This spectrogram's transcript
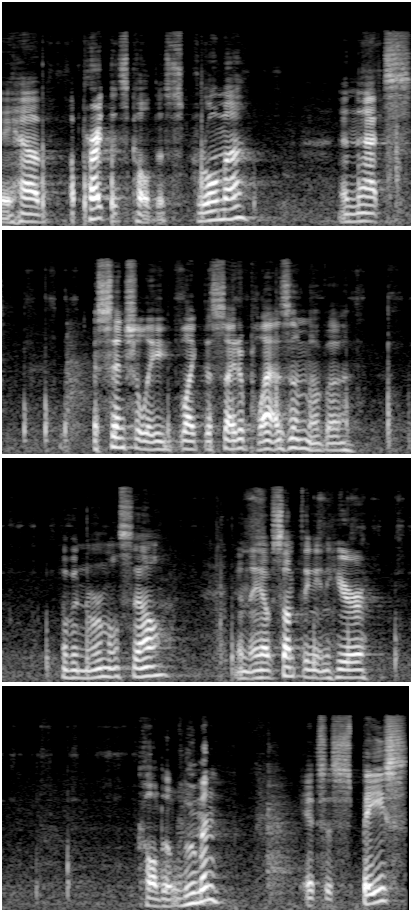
They have a part that's called the stroma, and that's essentially like the cytoplasm of a, of a normal cell. And they have something in here called a lumen. It's a space,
